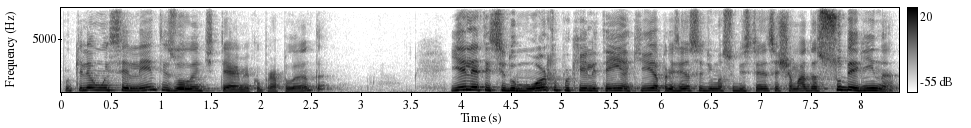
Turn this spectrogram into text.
porque ele é um excelente isolante térmico para a planta, e ele é tecido morto porque ele tem aqui a presença de uma substância chamada suberina.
